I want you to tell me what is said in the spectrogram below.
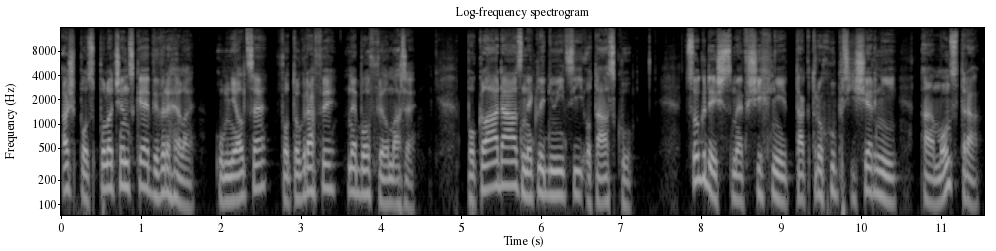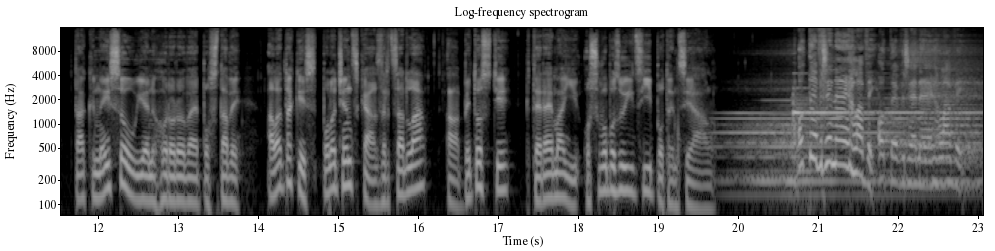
až po společenské vyvrhele, umělce, fotografy nebo filmaře. Pokládá zneklidňující otázku. Co když jsme všichni tak trochu příšerní a monstra tak nejsou jen hororové postavy, ale taky společenská zrcadla a bytosti, které mají osvobozující potenciál. Otevřené hlavy. Otevřené hlavy.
